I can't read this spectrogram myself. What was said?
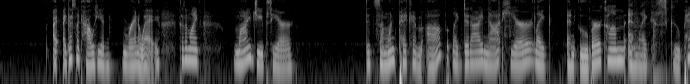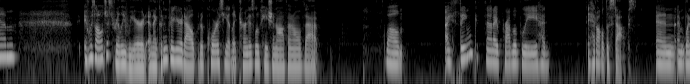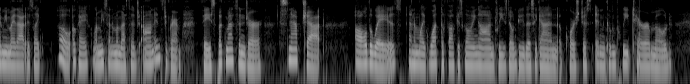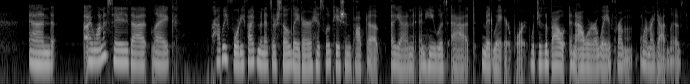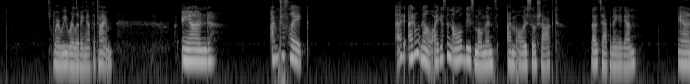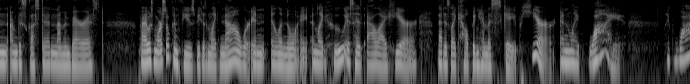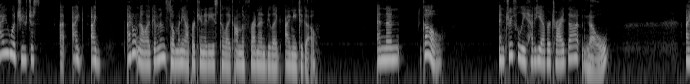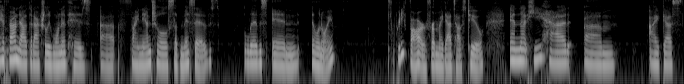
I, I guess, like how he had ran away. Because I'm like, my Jeep's here. Did someone pick him up? Like, did I not hear like an Uber come and like scoop him? It was all just really weird and I couldn't figure it out. But of course, he had like turned his location off and all of that. Well, I think that I probably had hit all the stops. And I'm, what I mean by that is like, oh, okay, let me send him a message on Instagram, Facebook Messenger, Snapchat, all the ways. And I'm like, what the fuck is going on? Please don't do this again. Of course, just in complete terror mode. And I want to say that, like, probably 45 minutes or so later, his location popped up again and he was at Midway Airport, which is about an hour away from where my dad lives, where we were living at the time. And I'm just like, I, I don't know. I guess in all of these moments, I'm always so shocked that it's happening again. And I'm disgusted and I'm embarrassed. But I was more so confused because I'm like, now we're in Illinois. And like, who is his ally here that is like helping him escape here? And like, why? Like, why would you just, I, I, I, don't know. I've given him so many opportunities to like on the front end be like, I need to go. And then go and truthfully, had he ever tried that? No. I had found out that actually one of his uh, financial submissives lives in Illinois, pretty far from my dad's house, too, and that he had, um, I guess,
